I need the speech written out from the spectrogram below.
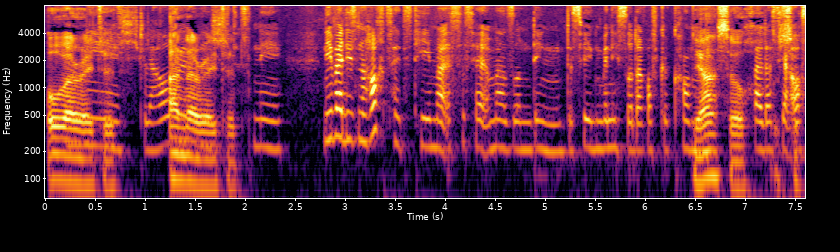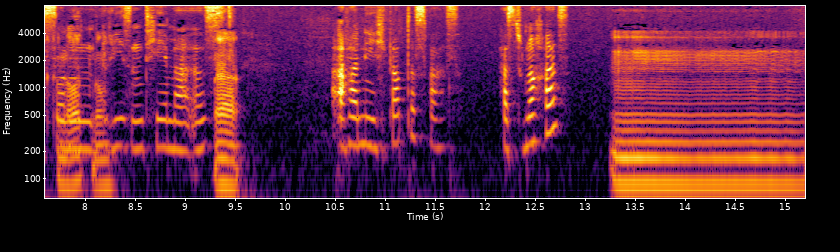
Overrated? Nee, ich glaube Underrated? Nicht. Nee. Nee, bei diesem Hochzeitsthema ist das ja immer so ein Ding. Deswegen bin ich so darauf gekommen. Ja, ist auch. Weil das ja auch so ein Riesenthema ist. Ja. Aber nee, ich glaube, das war's. Hast du noch was? Mm,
